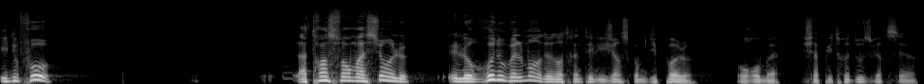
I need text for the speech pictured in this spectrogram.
Il nous faut la transformation et le, renouvellement de notre intelligence, comme dit Paul aux Romains, chapitre 12, verset 1.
